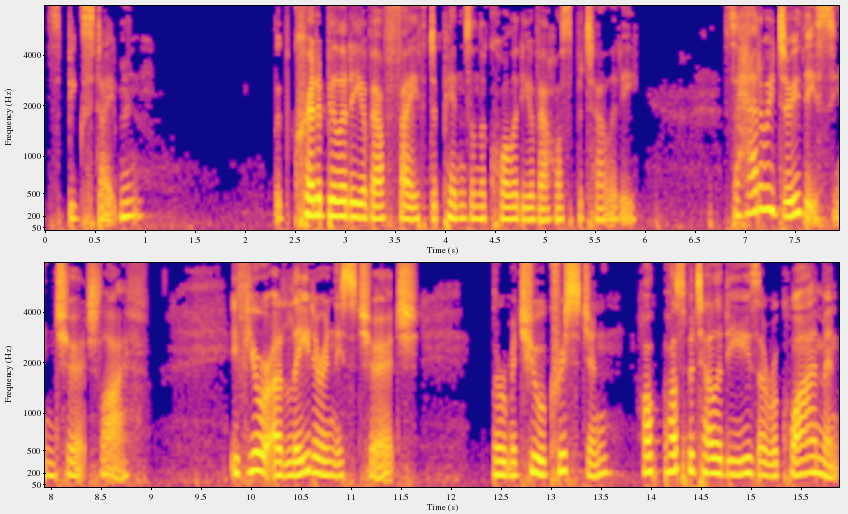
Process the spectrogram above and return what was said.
It's a big statement. The credibility of our faith depends on the quality of our hospitality. So, how do we do this in church life? If you're a leader in this church or a mature Christian, hospitality is a requirement.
